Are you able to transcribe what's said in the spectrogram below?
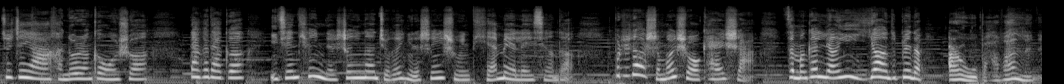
最近呀，很多人跟我说。大哥大哥，以前听你的声音呢，觉得你的声音属于甜美类型的，不知道什么时候开始啊，怎么跟梁毅一样就变得二五八万了呢？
